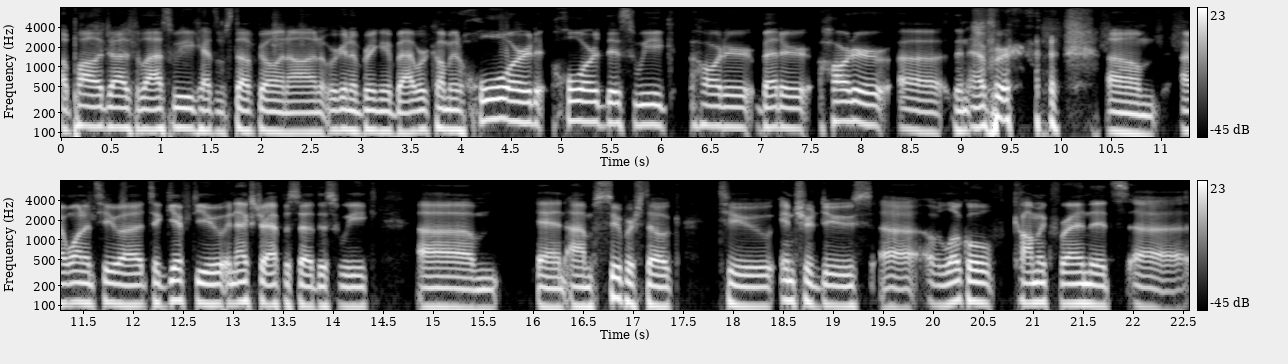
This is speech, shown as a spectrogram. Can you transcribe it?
apologize for last week. Had some stuff going on. We're gonna bring it back. We're coming horde, horde this week. Harder, better, harder uh, than ever. um, I wanted to uh, to gift you an extra episode this week, um, and I'm super stoked to introduce uh, a local comic friend. It's uh,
